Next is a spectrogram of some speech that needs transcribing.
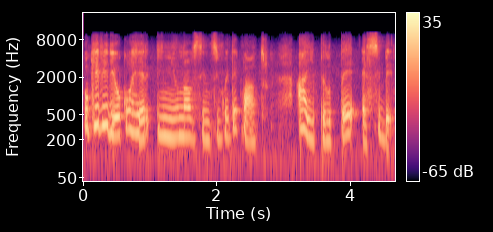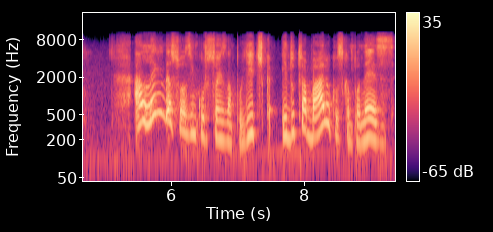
o que viria a ocorrer em 1954, aí pelo PSB. Além das suas incursões na política e do trabalho com os camponeses,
